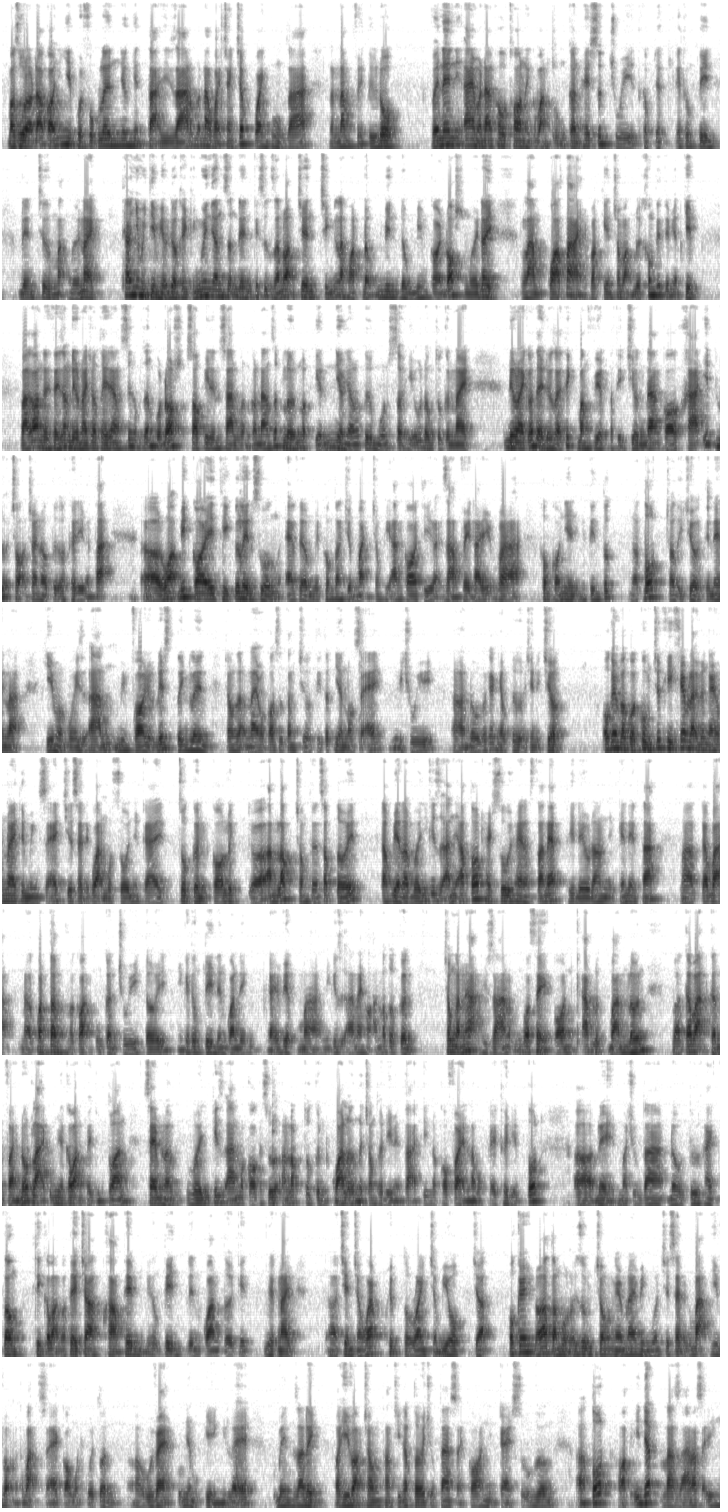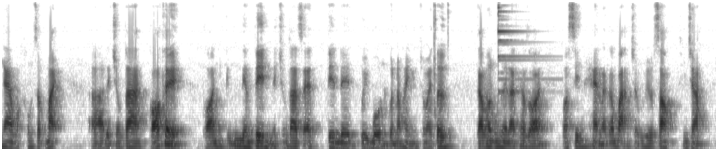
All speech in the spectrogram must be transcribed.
Mặc dù là đã có những nhịp hồi phục lên nhưng hiện tại thì giá nó vẫn đang phải tranh chấp quanh vùng giá là 5,4 đô. Vậy nên những ai mà đang hold thon này các bạn cũng cần hết sức chú ý cập nhật cái thông tin đến từ mạng lưới này. Theo như mình tìm hiểu được thì cái nguyên nhân dẫn đến cái sự gián đoạn trên chính là hoạt động min đồng meme coin Doge mới đây làm quá tải và khiến cho mạng lưới không thể tiếp nhận kịp. Và các bạn thấy rằng điều này cho thấy rằng sức hấp dẫn của Doge sau khi lên sàn vẫn còn đang rất lớn và khiến nhiều nhà đầu tư muốn sở hữu đồng token này. Điều này có thể được giải thích bằng việc là thị trường đang có khá ít lựa chọn cho nhà đầu tư ở thời điểm hiện tại. Uh, đúng không ạ? Bitcoin thì cứ lên xuống, Ethereum thì không tăng trưởng mạnh trong khi altcoin thì lại giảm về đáy và không có nhiều những cái tin tức là tốt cho thị trường. Thế nên là khi mà một cái dự án Mimcoin được listing lên trong dạng này mà có sự tăng trưởng thì tất nhiên nó sẽ gây chú ý ờ, đối với các nhà đầu tư ở trên thị trường. Ok và cuối cùng trước khi khép lại với ngày hôm nay thì mình sẽ chia sẻ với các bạn một số những cái token có lịch uh, unlock trong thời gian sắp tới. Đặc biệt là với những cái dự án như Aptos hay Sui hay là Starnet thì đều đang những cái nền tảng mà các bạn uh, quan tâm và các bạn cũng cần chú ý tới những cái thông tin liên quan đến cái việc mà những cái dự án này họ unlock token. Trong ngắn hạn thì giá nó cũng có thể có những áp lực bán lớn và các bạn cần phải nốt lại cũng như các bạn phải tính toán xem là với những cái dự án mà có cái số lượng unlock token quá lớn ở trong thời điểm hiện tại thì nó có phải là một cái thời điểm tốt uh, để mà chúng ta đầu tư hay không. Thì các bạn có thể tra khảo thêm những cái thông tin liên quan tới cái việc này uh, trên trang web cryptorank.io chưa Ok, đó là toàn bộ nội dung trong ngày hôm nay mình muốn chia sẻ với các bạn. Hy vọng là các bạn sẽ có một cuối tuần uh, vui vẻ cũng như một kỳ nghỉ lễ bên gia đình và hy vọng trong tháng 9 sắp tới chúng ta sẽ có những cái xu hướng uh, tốt hoặc ít nhất là giá nó sẽ đi ngang và không dập mạnh uh, để chúng ta có thể có những cái niềm tin để chúng ta sẽ tiến đến quý 4 của năm 2024. Cảm ơn mọi người đã theo dõi và xin hẹn gặp các bạn trong video sau. Xin chào.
